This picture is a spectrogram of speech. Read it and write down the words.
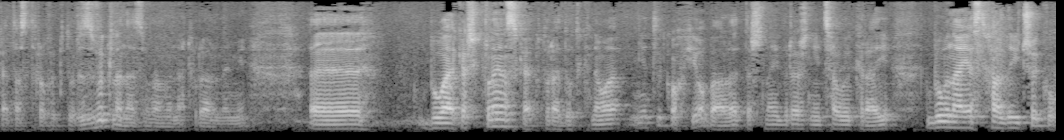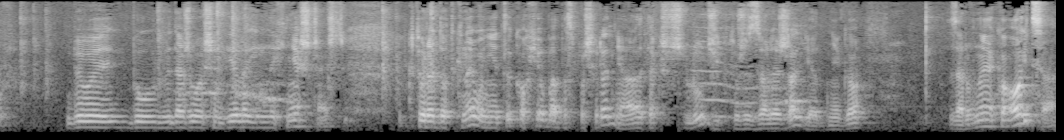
katastrofy, które zwykle nazywamy naturalnymi. E, była jakaś klęska, która dotknęła nie tylko Hioba, ale też najwyraźniej cały kraj. Był najazd Chaldejczyków. Były, był, wydarzyło się wiele innych nieszczęść które dotknęły nie tylko Hioba bezpośrednio, ale też ludzi, którzy zależeli od niego, zarówno jako ojca,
